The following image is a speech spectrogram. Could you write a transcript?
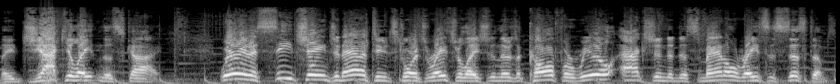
They ejaculate in the sky. We're in a sea change in attitudes towards race relations. There's a call for real action to dismantle racist systems.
